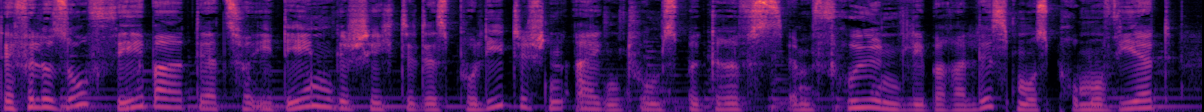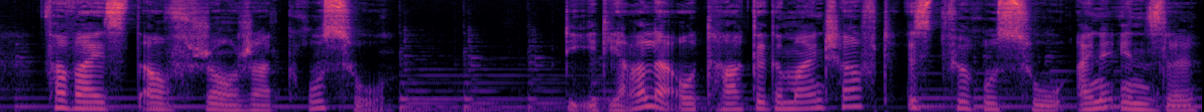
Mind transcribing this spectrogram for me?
Der Philosoph Weber, der zur Ideengeschichte des politischen Eigentumsbegriffs im frühen Liberalismus promoviert, verweist auf Jean-Jacques Rousseau. Die ideale autarke Gemeinschaft ist für Rousseau eine Insel,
